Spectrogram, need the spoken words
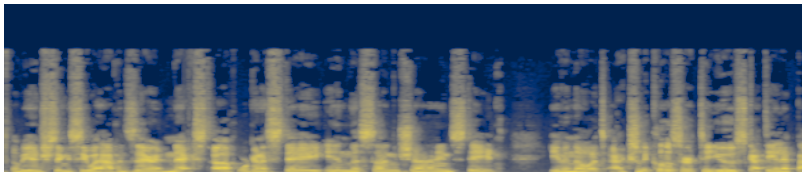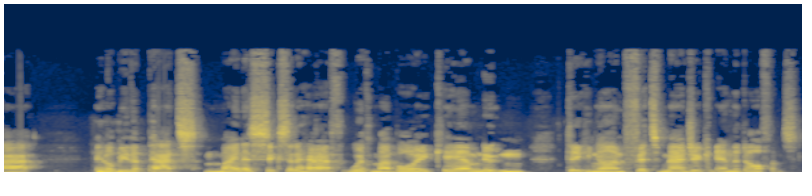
It'll be interesting to see what happens there. Next up, we're going to stay in the Sunshine State, even though it's actually closer to you, Scotty Lepa. It'll be the Pats minus six and a half with my boy Cam Newton taking on Fitz Magic and the Dolphins.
